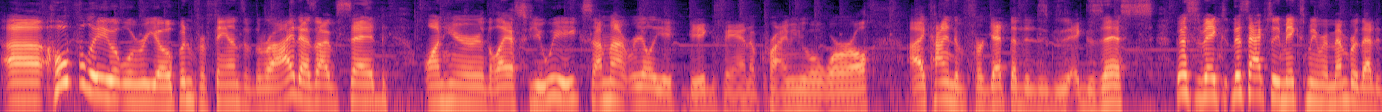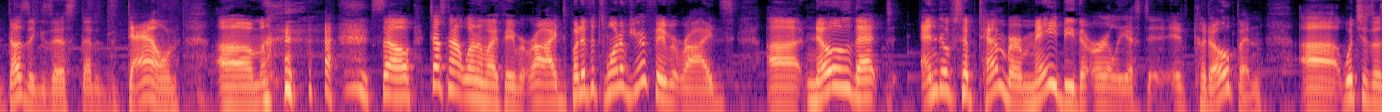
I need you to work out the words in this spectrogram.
Uh, hopefully, it will reopen for fans of the ride, as I've said on here the last few weeks. I'm not really a big fan of Primeval Whirl. I kind of forget that it exists. This makes this actually makes me remember that it does exist, that it's down. Um, so just not one of my favorite rides. But if it's one of your favorite rides, uh, know that end of September may be the earliest it could open, uh, which is a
